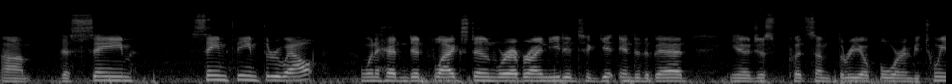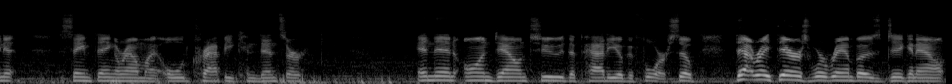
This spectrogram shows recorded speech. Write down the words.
um, the same, same theme throughout. Went ahead and did flagstone wherever I needed to get into the bed. You know, just put some 304 in between it. Same thing around my old crappy condenser and then on down to the patio before. So that right there is where Rambo's digging out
